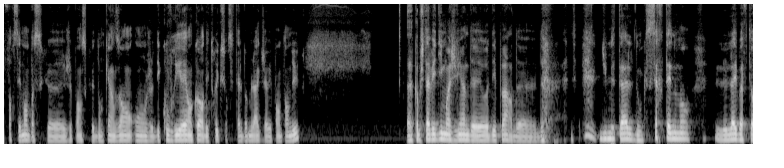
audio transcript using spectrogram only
forcément parce que je pense que dans 15 ans, on, je découvrirai encore des trucs sur cet album-là que j'avais pas entendu. Euh, comme je t'avais dit, moi je viens de, au départ de, du métal, donc certainement le Live After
